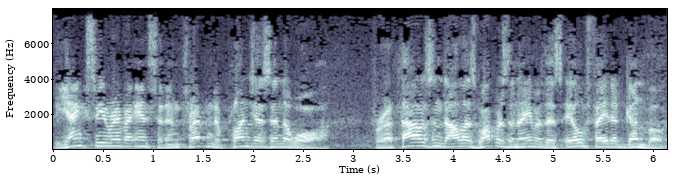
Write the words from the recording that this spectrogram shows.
The Yangtze River incident threatened to plunge us into war. For a thousand dollars, what was the name of this ill-fated gunboat?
